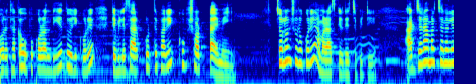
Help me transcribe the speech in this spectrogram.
ঘরে থাকা উপকরণ দিয়ে তৈরি করে টেবিলে সার্ভ করতে পারি খুব শর্ট টাইমেই। চলুন শুরু করি আমার আজকের রেসিপিটি। আর যারা আমার চ্যানেলে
